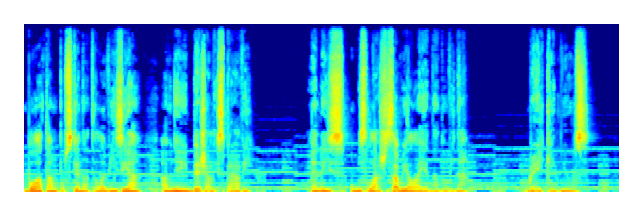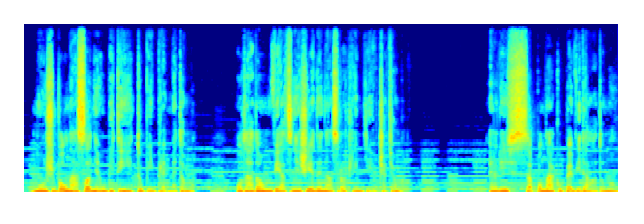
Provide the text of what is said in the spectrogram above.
Bola tam pustená televízia a v nej bežali správy. Elise obzvlášť zaujala jedna novina. Breaking news. Muž bol následne ubitý tupým predmetom. Odhadom viac než 11-ročným dievčaťom. Elise sa po nákupe vydala domov.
